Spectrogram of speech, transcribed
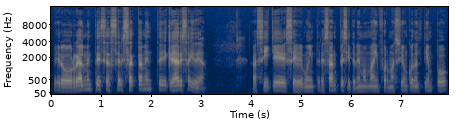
pero realmente es hacer exactamente crear esa idea. Así que se ve muy interesante. Si tenemos más información con el tiempo,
